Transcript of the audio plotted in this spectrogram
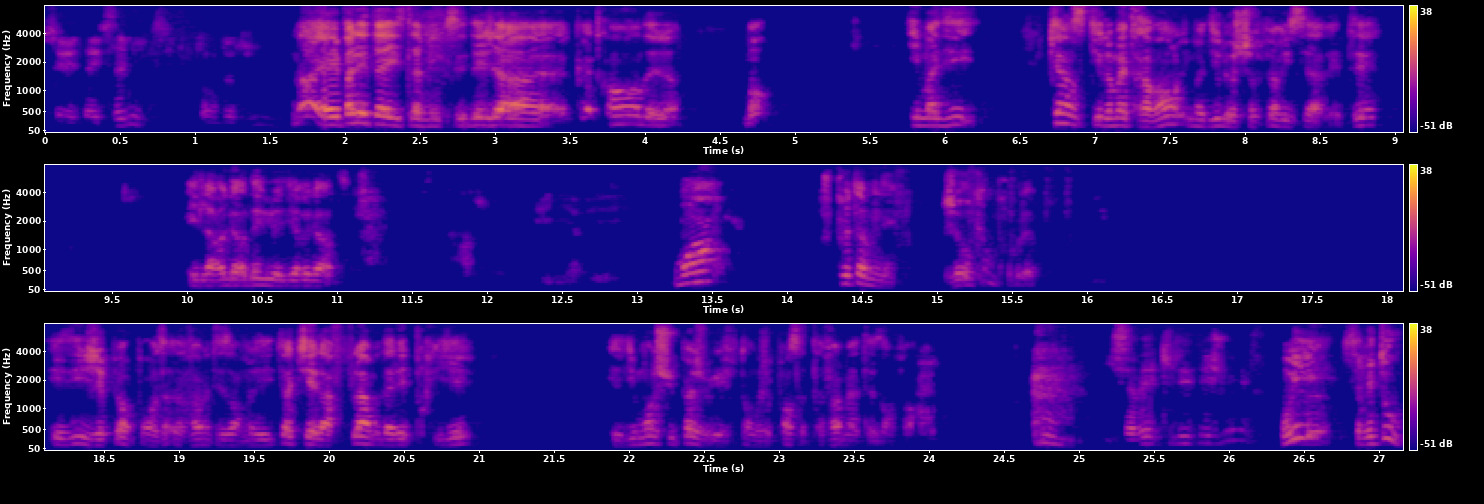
C'est l'État islamique, si tu tombes dessus. Non, il n'y avait pas l'État islamique, c'est déjà 4 ans déjà. Bon, il m'a dit 15 km avant, il m'a dit le chauffeur il s'est arrêté. Il l'a regardé, il lui a dit Regarde, moi, je peux t'amener, j'ai aucun problème. Il dit J'ai peur pour ta femme et tes enfants. Il dit Toi, tu as la flamme d'aller prier. Il dit Moi, je ne suis pas juif, donc je pense à ta femme et à tes enfants. Il savait qu'il était juif. Oui, il savait tout.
